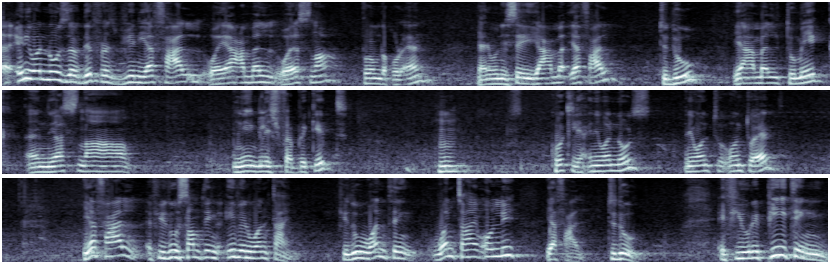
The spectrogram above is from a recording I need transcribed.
uh, anyone knows the difference between يفعل ويعمل ويصنع from the Quran? يعني when you say يعمل, يفعل, to do, يعمل, to make, and يصنع, in English, fabricate. Hmm. Quickly, anyone knows? Anyone to, want to add? يفعل, if you do something even one time. If you do one thing one time only, يفعل, to do. If you're repeating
